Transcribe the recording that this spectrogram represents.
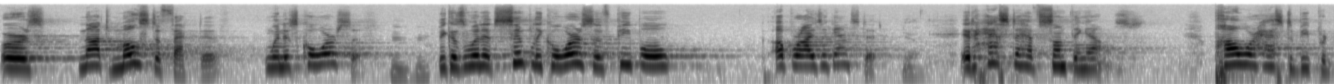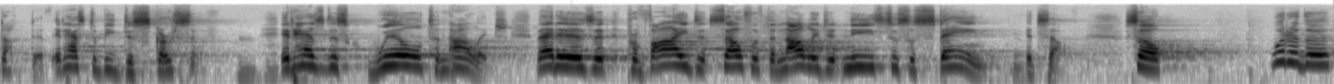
or is not most effective when it's coercive. Mm-hmm. Because when it's simply coercive, people uprise against it. Yeah. It has to have something else. Power has to be productive, it has to be discursive. Mm-hmm. It has this will to knowledge. That is, it provides itself with the knowledge it needs to sustain yeah. itself. So, what are the,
